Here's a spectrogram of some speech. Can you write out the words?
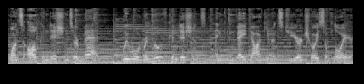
Once all conditions are met, we will remove conditions and convey documents to your choice of lawyer.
